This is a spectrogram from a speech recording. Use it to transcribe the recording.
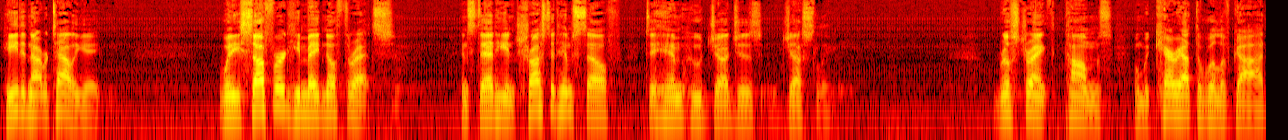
he did not retaliate. When he suffered, he made no threats. Instead, he entrusted himself to him who judges justly. Real strength comes when we carry out the will of God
